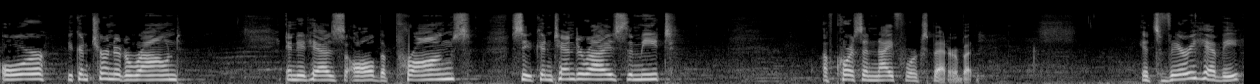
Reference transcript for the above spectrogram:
or you can turn it around, and it has all the prongs, so you can tenderize the meat. Of course, a knife works better, but it's very heavy,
